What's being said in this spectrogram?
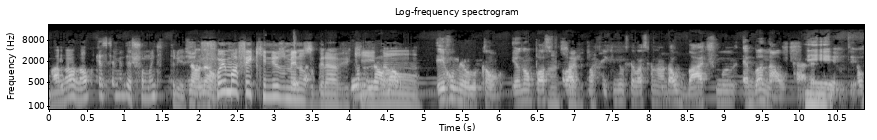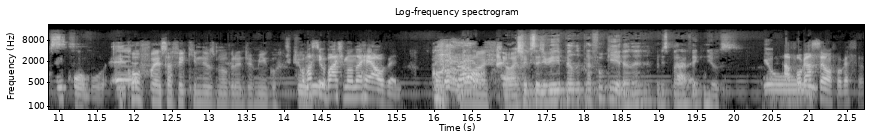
mais. não, não, não, porque você me deixou muito triste. Não, não. Foi uma fake news menos grave que Não, não. Erro meu, Lucão. Eu não posso Ah, falar certo. que uma fake news relacionada ao Batman é banal, cara. Meu Não Deus. tem como. E É qual foi essa fake news, meu grande amigo? que Como o- assim o Batman não é real, velho? Conte pra. Eu acho que você devia ir pela, pra fogueira, né? Pra espalhar fake news. eu Afogação, afogação.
